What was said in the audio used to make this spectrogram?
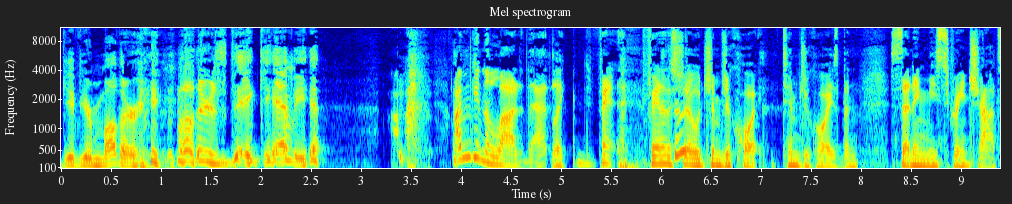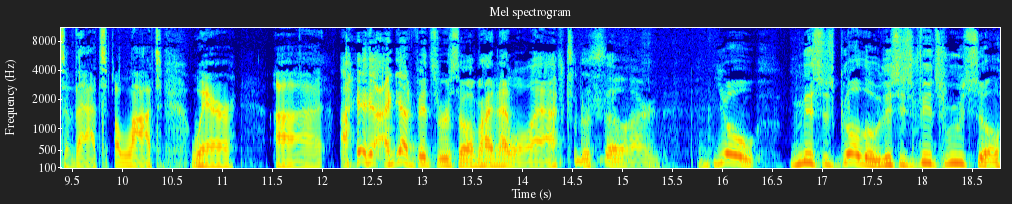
give your mother a Mother's Day cameo, I'm getting a lot of that. Like fan, fan of the show, Jim Jacoy, Tim Jacoy has been sending me screenshots of that a lot. Where uh, I I got Vince Russo on mine. I laughed so hard. Yo, Mrs. Gullo, this is Vince Russo,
